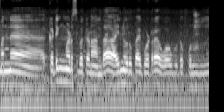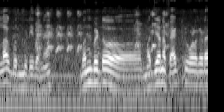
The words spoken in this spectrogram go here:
ಮೊನ್ನೆ ಕಟಿಂಗ್ ಮಾಡಿಸ್ಬೇಕಣ ಅಂದ. ಐನೂರು ರೂಪಾಯಿ ಕೊಟ್ಟರೆ ಹೋಗ್ಬಿಟ್ಟು ಫುಲ್ಲಾಗಿ ಬಂದುಬಿಟ್ಟಿದ್ದಾನೆ. ಬಂದುಬಿಟ್ಟು ಮಧ್ಯಾಹ್ನ ಫ್ಯಾಕ್ಟ್ರಿ ಒಳಗಡೆ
